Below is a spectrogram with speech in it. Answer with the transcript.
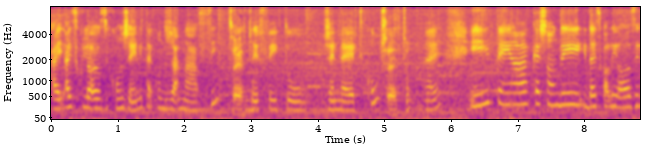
a, a escoliose congênita é quando já nasce, Certo. defeito genético, Certo. né? E tem a questão de, da escoliose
